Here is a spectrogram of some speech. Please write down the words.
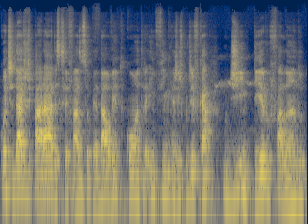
quantidade de paradas que você faz no seu pedal, vento contra, enfim, a gente podia ficar o dia inteiro falando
